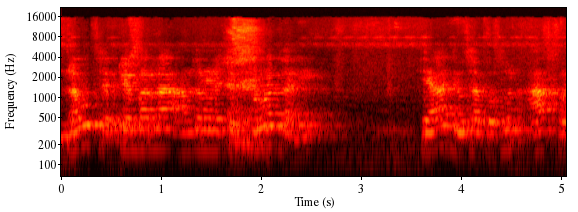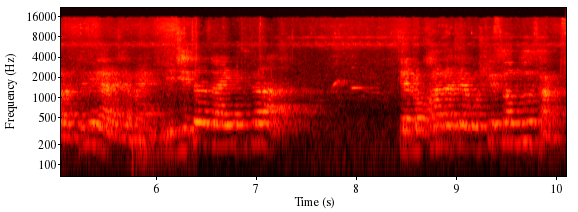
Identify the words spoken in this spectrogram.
नऊ सप्टेंबरला आंदोलनाची सुरुवात झाली. त्या दिवसापासून आजपर्यंत मी घराच्या मी जिथं जाईल तिथं राहत. त्या लोकांना त्या गोष्टी समजून सांगतो.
